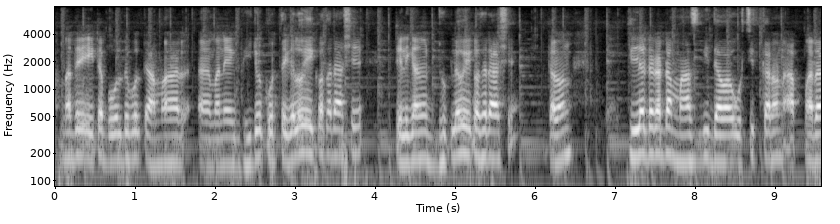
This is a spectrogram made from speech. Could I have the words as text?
আপনাদের এইটা বলতে বলতে আমার মানে ভিডিও করতে গেলেও এই কথাটা আসে টেলিগ্রামে ঢুকলেও এই কথাটা আসে। কারণ ক্লিয়ার ডাটাটা মাস্ট বি দেওয়া উচিত। কারণ আপনারা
